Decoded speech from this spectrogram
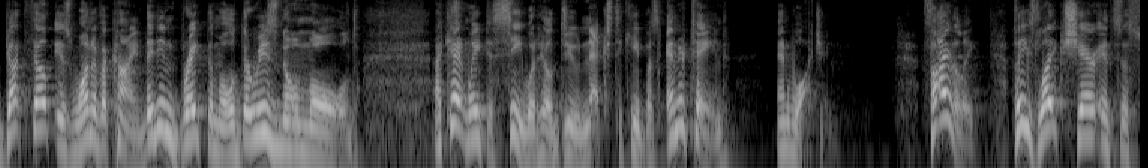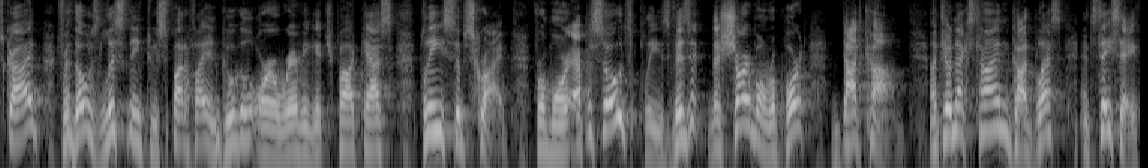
Gutfeld is one of a kind. They didn't break the mold, there is no mold. I can't wait to see what he'll do next to keep us entertained and watching. Finally, please like, share, and subscribe. For those listening to Spotify and Google or wherever you get your podcasts, please subscribe. For more episodes, please visit thecharbonreport.com. Until next time, God bless and stay safe.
